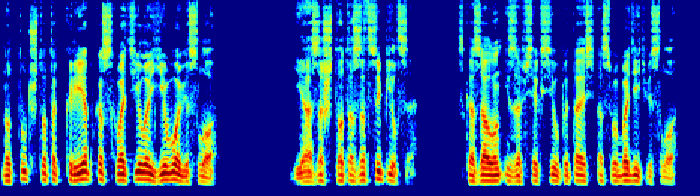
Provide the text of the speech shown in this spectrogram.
но тут что-то крепко схватило его весло. «Я за что-то зацепился», — сказал он изо всех сил, пытаясь освободить весло.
